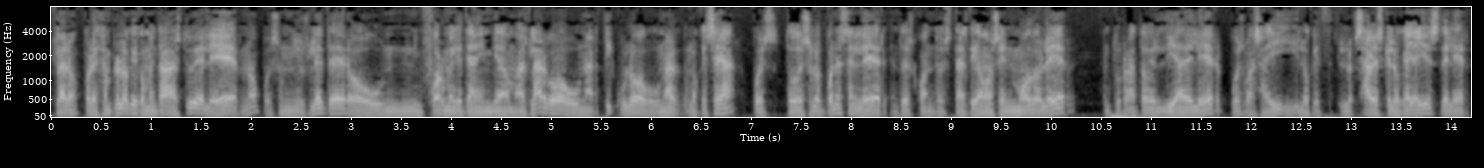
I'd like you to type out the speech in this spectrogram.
Claro, por ejemplo, lo que comentabas tú de leer, ¿no? Pues un newsletter o un informe que te han enviado más largo o un artículo o lo que sea, pues todo eso lo pones en leer. Entonces, cuando estás, digamos, en modo leer, en tu rato del día de leer, pues vas ahí y lo que sabes que lo que hay ahí es de leer.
